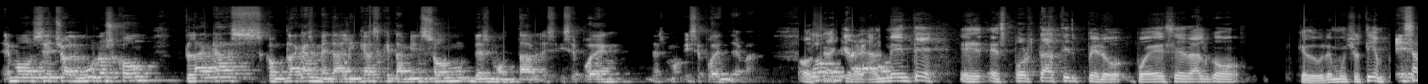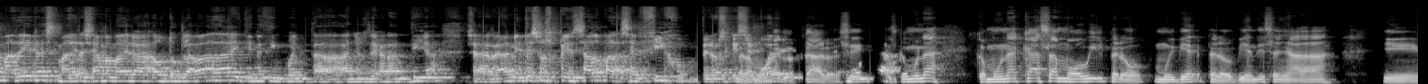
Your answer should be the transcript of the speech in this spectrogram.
hemos hecho algunos con placas, con placas metálicas que también son desmontables y se pueden, y se pueden llevar. O sea que realmente eh, es portátil, pero puede ser algo que dure mucho tiempo. Esa madera, es madera se llama madera autoclavada y tiene 50 años de garantía. O sea, realmente eso es pensado para ser fijo, pero es que se puede. Claro, sí. Es como una, como una casa móvil, pero muy bien, pero bien diseñada y,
